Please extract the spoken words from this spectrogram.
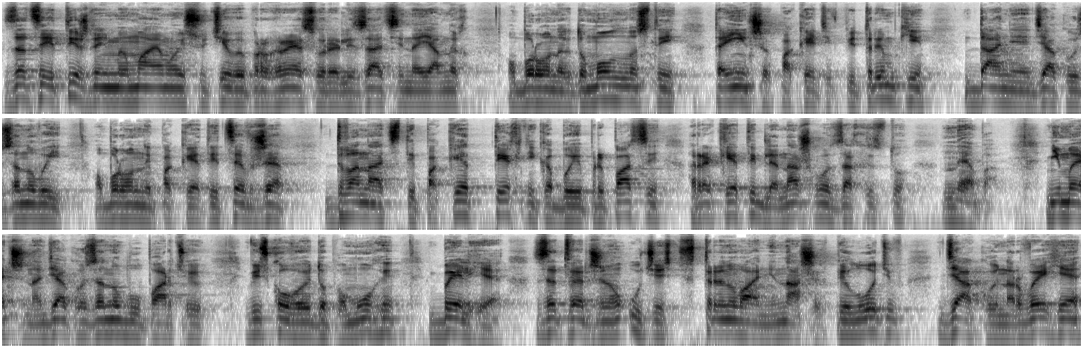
За цей тиждень ми маємо і суттєвий прогрес у реалізації наявних оборонних домовленостей та інших пакетів підтримки. Данія дякую за новий оборонний пакет. І це вже 12-й пакет, техніка, боєприпаси, ракети для нашого захисту неба. Німеччина дякую за нову партію військової допомоги. Бельгія затверджена участь в тренуванні наших пілотів. Дякую, Норвегія.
